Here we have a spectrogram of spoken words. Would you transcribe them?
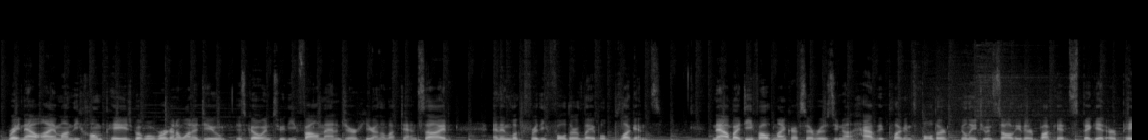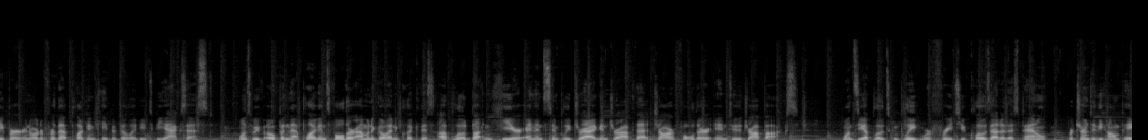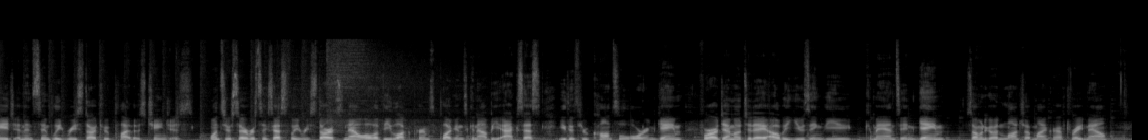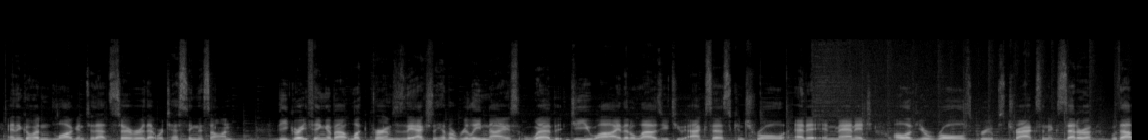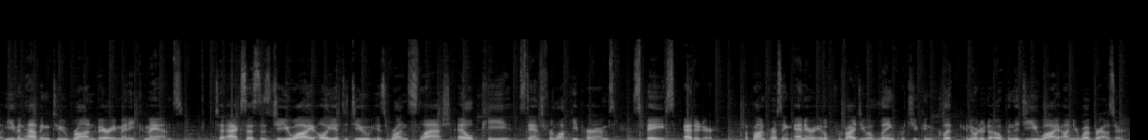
Right now I am on the home page, but what we're going to want to do is go into the file manager here on the left hand side, and then look for the folder labeled plugins. Now, by default, Minecraft servers do not have the plugins folder. You'll need to install either Bukkit, Spigot, or Paper in order for that plugin capability to be accessed. Once we've opened that plugins folder, I'm going to go ahead and click this upload button here and then simply drag and drop that jar folder into the Dropbox. Once the upload's complete, we're free to close out of this panel, return to the home page, and then simply restart to apply those changes. Once your server successfully restarts, now all of the LuckPerms plugins can now be accessed either through console or in-game. For our demo today, I'll be using the commands in-game, so I'm going to go ahead and launch up Minecraft right now, and then go ahead and log into that server that we're testing this on. The great thing about LuckPerms is they actually have a really nice web GUI that allows you to access, control, edit, and manage all of your roles, groups, tracks, and etc. without even having to run very many commands. To access this GUI, all you have to do is run slash LP, stands for Lucky Perms, space editor. Upon pressing enter, it'll provide you a link which you can click in order to open the GUI on your web browser.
